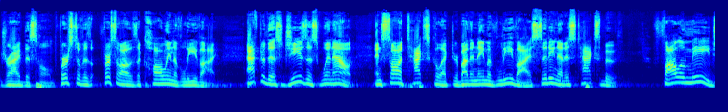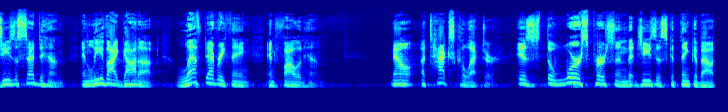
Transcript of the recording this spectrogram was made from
drive this home. First of, his, first of all is a calling of Levi. After this, Jesus went out and saw a tax collector by the name of Levi sitting at his tax booth. Follow me, Jesus said to him. And Levi got up, left everything, and followed him. Now, a tax collector is the worst person that Jesus could think about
